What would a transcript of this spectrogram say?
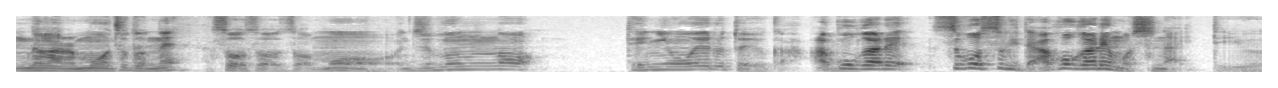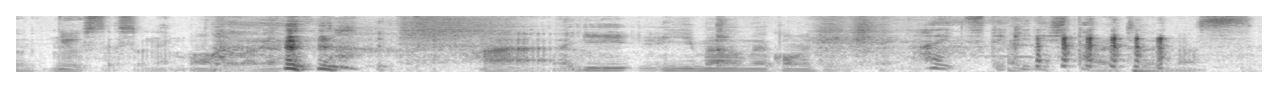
だからもうちょっとね、そうそうそう、もう自分の手に負えるというか、憧れ、すごすぎて憧れもしないっていうニュースですよね、もうこれはね。はいいいいい真梅コメントでしはい、素敵でしたたあ。りがとうございます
